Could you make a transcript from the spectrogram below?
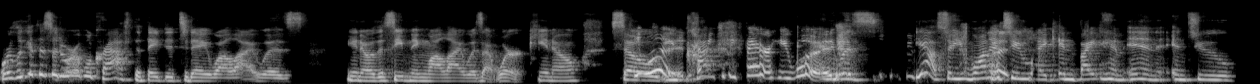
or look at this adorable craft that they did today while I was you know, this evening while I was at work, you know? So he would. I mean, to be fair, he would. it was, yeah. So you wanted but, to like invite him in into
